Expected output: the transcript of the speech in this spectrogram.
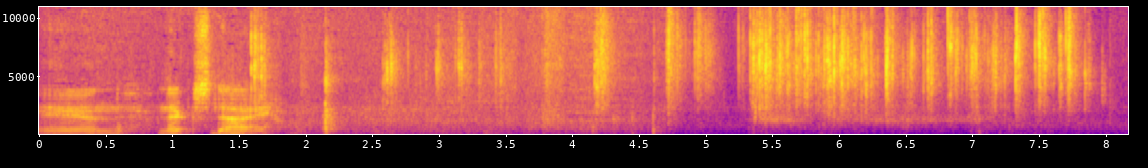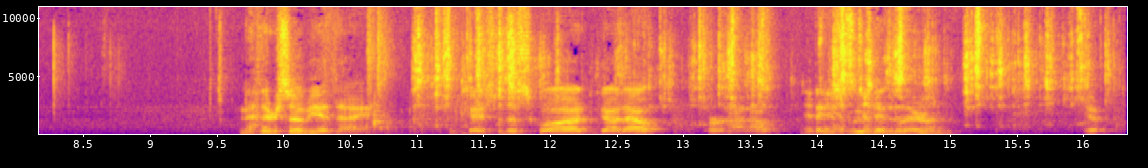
And next die. Another Soviet die. Okay, so this squad got out, or not out. Advanced they just moved into there. Yep.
